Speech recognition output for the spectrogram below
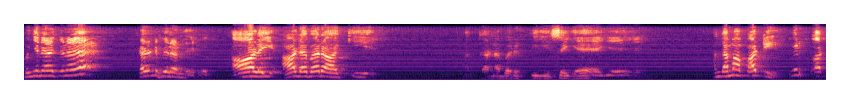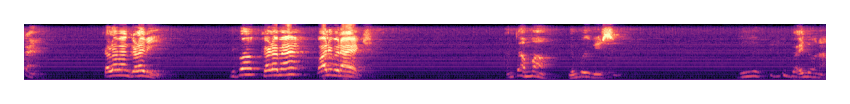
கொஞ்ச நேரத்தில் கரண்ட் பேர் இருந்தது ஆளை ஆடவர் ஆக்கி கணவருக்கு இசைய அந்த அம்மா பாட்டி இவர் பாட்டேன். கிழவன் கிழவி. இப்போ கிழவன் வாலிபன் ஆயாச்சு அந்த அம்மா எண்பது வயசு. பயந்துவனா?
